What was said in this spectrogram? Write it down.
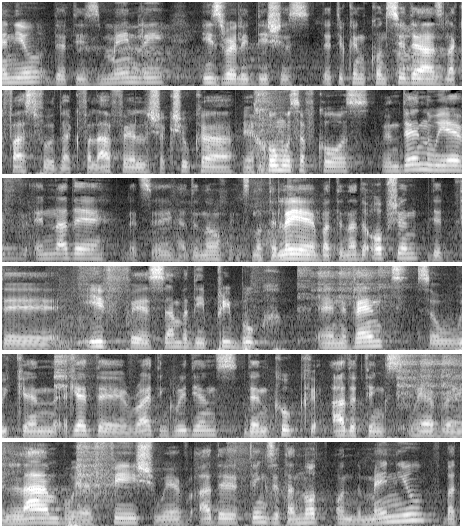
menu that is mainly Israeli dishes that you can consider as like fast food, like falafel, shakshuka, uh, hummus, of course. And then we have another, let's say, I don't know, it's not a layer, but another option that uh, if uh, somebody pre-book an event so we can get the right ingredients, then cook other things. We have uh, lamb, we have fish, we have other things that are not on the menu, but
